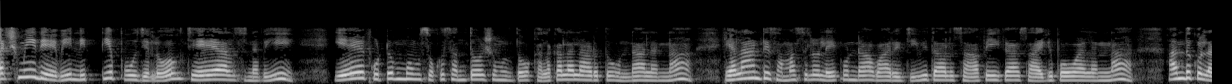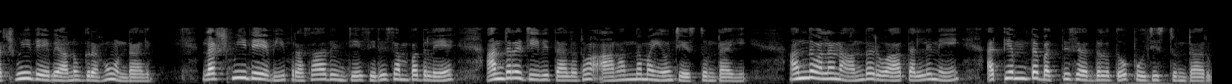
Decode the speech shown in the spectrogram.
లక్ష్మీదేవి నిత్య పూజలో చేయాల్సినవి ఏ కుటుంబం సుఖ సంతోషంతో కలకలలాడుతూ ఉండాలన్నా ఎలాంటి సమస్యలు లేకుండా వారి జీవితాలు సాఫీగా సాగిపోవాలన్నా అందుకు లక్ష్మీదేవి అనుగ్రహం ఉండాలి. లక్ష్మీదేవి ప్రసాదించే సిరి సంపదలే అందరి జీవితాలను ఆనందమయం చేస్తుంటాయి. అందువలన అందరూ ఆ తల్లిని అత్యంత భక్తి శ్రద్ధలతో పూజిస్తుంటారు.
